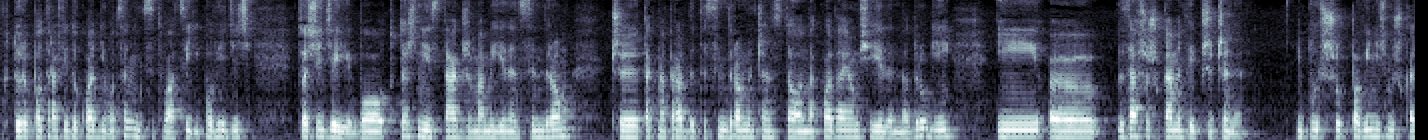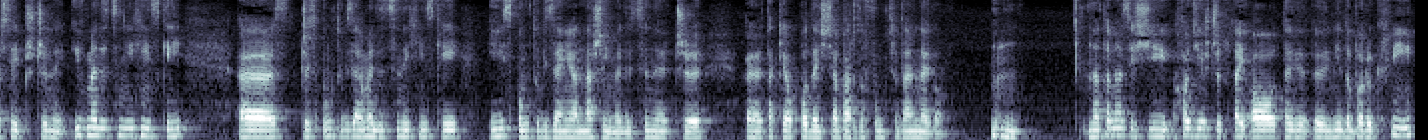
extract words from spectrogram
który potrafi dokładnie ocenić sytuację i powiedzieć, co się dzieje, bo to też nie jest tak, że mamy jeden syndrom, czy tak naprawdę te syndromy często nakładają się jeden na drugi i yy, zawsze szukamy tej przyczyny. I powinniśmy szukać tej przyczyny i w medycynie chińskiej, yy, czy z punktu widzenia medycyny chińskiej, i z punktu widzenia naszej medycyny, czy yy, takiego podejścia bardzo funkcjonalnego. Natomiast jeśli chodzi jeszcze tutaj o te niedobory krwi,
